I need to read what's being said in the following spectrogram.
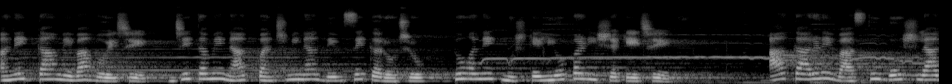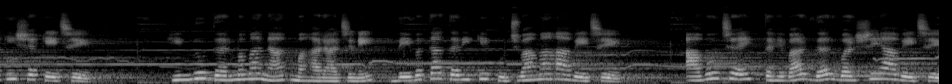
અનેક કામ એવા હોય છે, જે તમે નાગ પંચમીના દિવસે કરો છો, તો અનેક મુશ્કેલીઓ પડી શકે છે. આ કારણે વાસ્તુ દોષ લાગી શકે છે. હિન્દુ ધર્મમાં નાગ મહારાજને દેવતા તરીકે પૂજવામાં આવે છે. આવો જ એક તહેવાર દર વર્ષે આવે છે.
